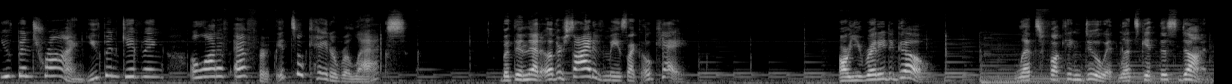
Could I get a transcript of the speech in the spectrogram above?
you've been trying. You've been giving a lot of effort. It's okay to relax. But then that other side of me is like, okay, are you ready to go? Let's fucking do it. Let's get this done.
